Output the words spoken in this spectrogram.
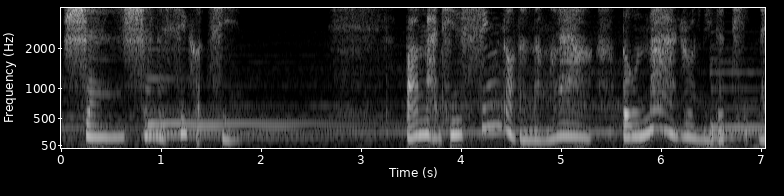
深深的吸口气，把满天星斗的能量都纳入你的体内。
